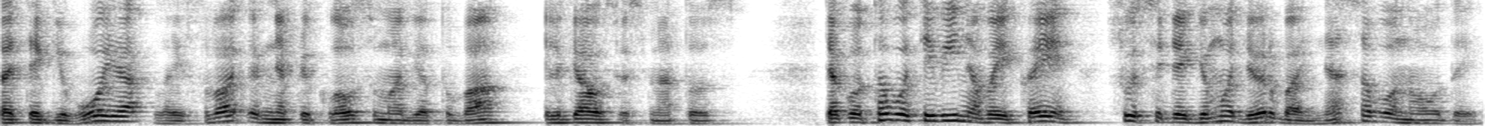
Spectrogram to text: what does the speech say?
Ta te gyvoja laisva ir nepriklausoma Lietuva ilgiausius metus. Tegu tavo tėvynė vaikai susidėgymu dirba ne savo naudai,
